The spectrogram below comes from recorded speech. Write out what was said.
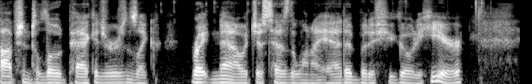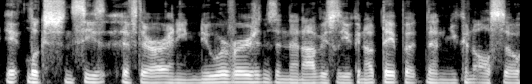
option to load package versions. Like right now, it just has the one I added. But if you go to here, it looks and sees if there are any newer versions. And then obviously you can update, but then you can also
